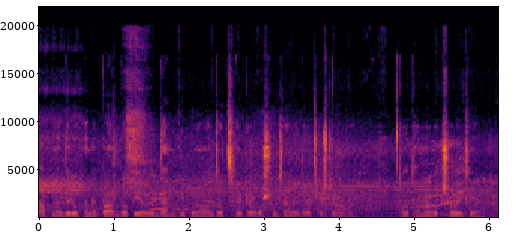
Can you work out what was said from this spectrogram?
আপনাদের ওখানে পাট বা পেঁয়াজের দাম কী পরিমাণ যাচ্ছে, এটা অবশ্যই জানিয়ে দেওয়ার চেষ্টা করবেন। তো ধন্যবাদ সবাইকে।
